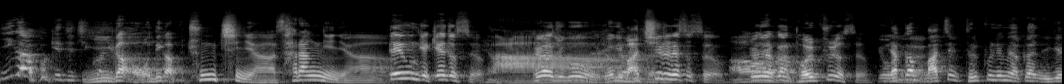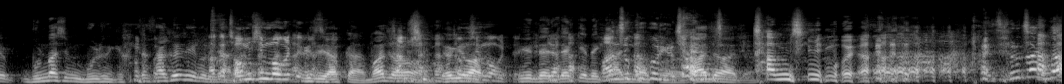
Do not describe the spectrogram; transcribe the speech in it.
이가 아팠겠지. 치과. 이가 어디가 아프- 충치냐 사랑니냐. 깨운 게 깨졌어요. 아. 그래가지고 여기 마취를 했었어요. 그래서 약간 덜 풀렸어요. 약간 맛집 들 풀리면 약간 이게 물 마시면 물 이렇게 싹 흘리고 아까 그러지 점심 먹을 때 그지 그랬어요. 약간 맞아 점심- 여기 점심 막 먹을 때. 이게 내 내게 내게 만두국을 이렇게 맞아 맞아 잠심이 뭐야? 그러니까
